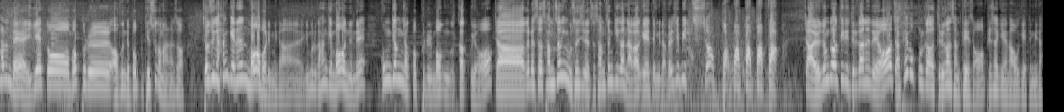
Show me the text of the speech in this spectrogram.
하는데 이게 또 buff를 어 근데 buff 개수가 많아서 저 중에 한 개는 먹어버립니다. 예, 리무르가 한 개 먹었는데 공격력 buff를 먹은 것 같고요. 자, 그래서 삼성이 우선시 돼서 삼성기가 나가게 됩니다. 벨제뷔트, 빡빡빡빡빡. 자, 이 정도 deal이 들어가는데요. 자, 회복 불가가 들어간 상태에서 필살기가 나오게 됩니다.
